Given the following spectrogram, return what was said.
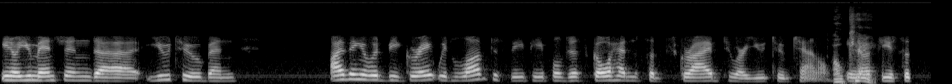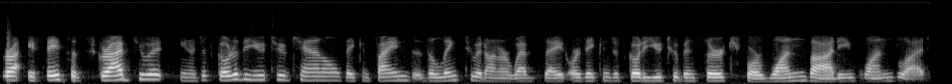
you know, you mentioned uh, YouTube and I think it would be great. We'd love to see people just go ahead and subscribe to our YouTube channel. Okay. You know, if you subscribe, if they subscribe to it, you know, just go to the YouTube channel. They can find the link to it on our website, or they can just go to YouTube and search for One Body, One Blood.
